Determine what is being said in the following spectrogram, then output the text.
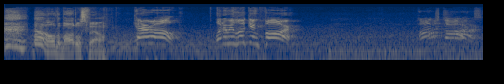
Oh, all the bottles fell. Carol! What are we looking for? Punch cards!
